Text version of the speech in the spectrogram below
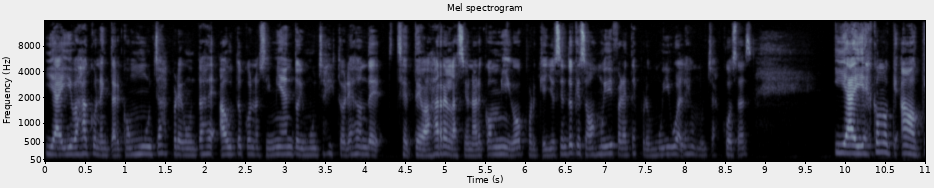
Y ahí vas a conectar con muchas preguntas de autoconocimiento y muchas historias donde se te vas a relacionar conmigo, porque yo siento que somos muy diferentes, pero muy iguales en muchas cosas. Y ahí es como que, ah, ok,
